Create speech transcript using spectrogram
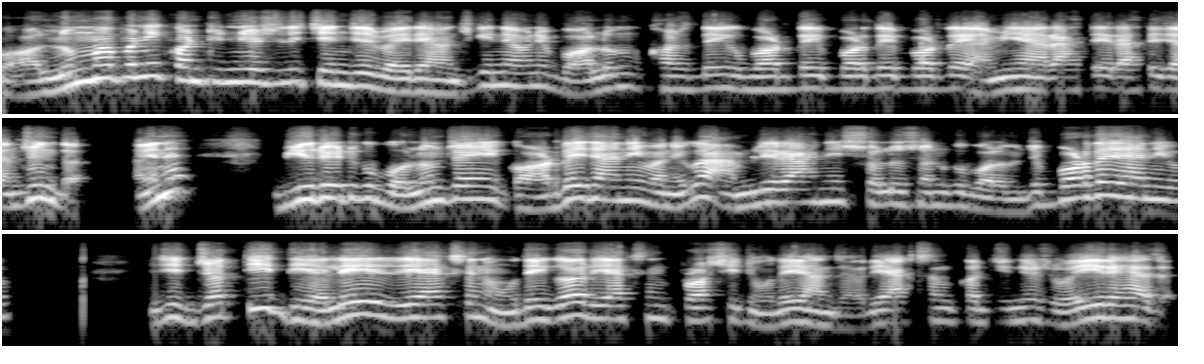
भल्युममा पनि कन्टिन्युसली चेन्जेस भइरहेको हुन्छ। किनभने भल्युम खस्दै बढ्दै बढ्दै बढ्दै हामी यहाँ राख्दै राख्दै जान्छौँ नि त। होइन? ब्युरेटको भोल्युम चाहिँ घट्दै जाने भनेको हामीले राख्ने सोल्युसनको भोल्युम चाहिँ बढ्दै जाने हो। जति धेरै रियाक्सन हुँदै गयो रियाक्सन प्रोसिड हुँदै जान्छ। रियाक्सन कन्टिन्युस भइरहेको छ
